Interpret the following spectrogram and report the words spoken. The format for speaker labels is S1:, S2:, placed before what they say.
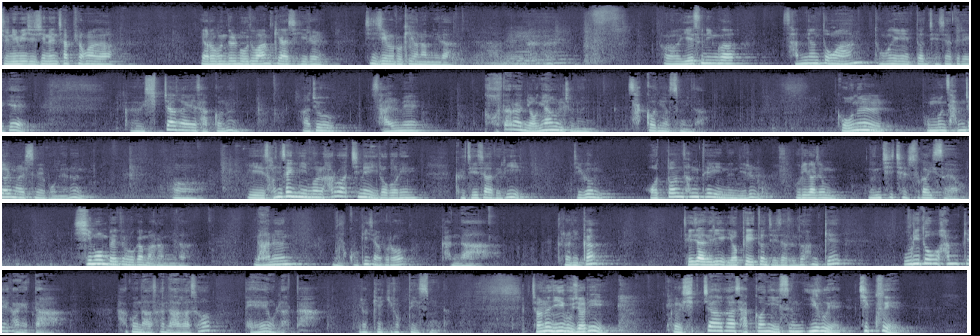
S1: 주님이 주시는 참 평화가 여러분들 모두와 함께 하시기를 진심으로 기원합니다. 어, 예수님과 3년 동안 동행했던 제자들에게 그 십자가의 사건은 아주 삶에 커다란 영향을 주는 사건이었습니다. 그 오늘 본문 3절 말씀에 보면은 어, 이 선생님을 하루아침에 잃어버린 그 제자들이 지금 어떤 상태에 있는지를 우리가 좀 눈치챌 수가 있어요. 시몬 베드로가 말합니다. 나는 물고기 잡으러 간다. 그러니까 제자들이 옆에 있던 제자들도 함께 우리도 함께 가겠다 하고 나가서 배에 올랐다. 이렇게 기록되어 있습니다. 저는 이 구절이 그 십자가 사건이 있은 이후에, 직후에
